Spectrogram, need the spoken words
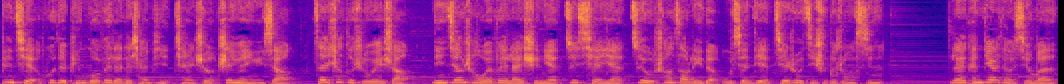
并且会对苹果未来的产品产生深远影响。在这个职位上，您将成为未来十年最前沿、最有创造力的无线电接入技术的中心。来看第二条新闻，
